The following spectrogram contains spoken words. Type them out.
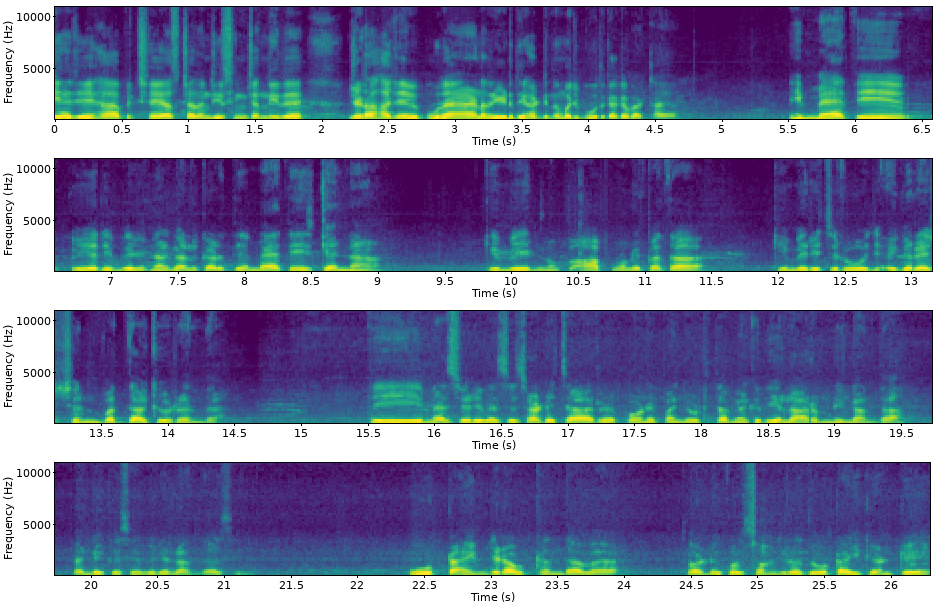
ਇਹ ਜਿਹਾ ਪਿੱਛੇ ਆ ਚਰਨਜੀਤ ਸਿੰਘ ਚੰਨੀ ਦੇ, ਜਿਹੜਾ ਹਜੇ ਵੀ ਪੂਰਾ ਐਨ ਰੀੜ ਦੀ ਹੱਡੀ ਨੂੰ ਮਜ਼ਬੂਤ ਕਰਕੇ ਬੈਠਾ ਆ? ਨਹੀਂ, ਮੈਂ ਤੇ ਕਈ ਵਾਰੀ ਮੇਰੇ ਨਾਲ ਗੱਲ ਕਰਦੇ ਮੈਂ ਤੇ ਇਹ ਕਹਿਣਾ ਕਿ ਮੈਨੂੰ, ਆਪ ਨੂੰ ਨਹੀਂ ਪਤਾ ਕਿ ਮੇਰੇ ਚ ਰੋਜ਼ ਐਗਰੈਸ਼ਨ ਵੱਧਦਾ ਕਿਉਂ ਰਹਿੰਦਾ। ਤੇ ਮੈਂ ਸਵੇਰੇ ਵੈਸੇ 4:30 ਪੌਣੇ 5 ਉੱਠਦਾ, ਮੈਂ ਕਦੀ ਅਲਾਰਮ ਨਹੀਂ ਲਾਉਂਦਾ। ਪਹਿਲੇ ਕਿਸੇ ਵੇਲੇ ਲਾਉਂਦਾ ਸੀ। ਉਹ ਟਾਈਮ ਜਿਹੜਾ ਉੱਠਣ ਦਾ ਵਾ, ਤੁਹਾਡੇ ਕੋਲ ਸਮਝ ਲਓ 2-2.5 ਘੰਟੇ,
